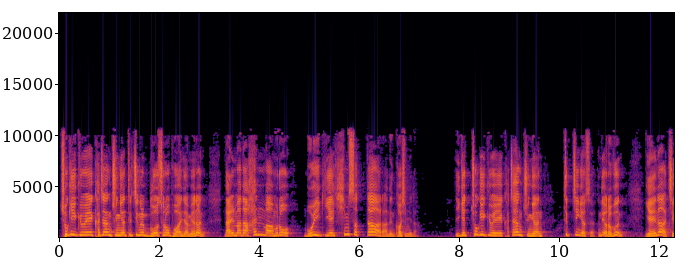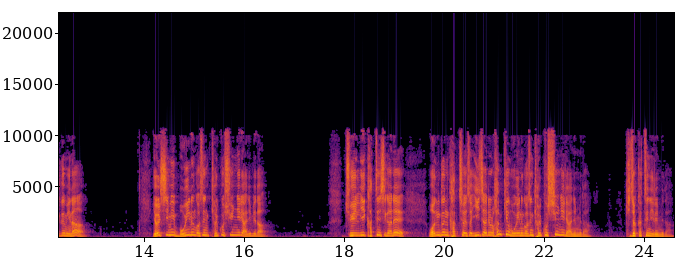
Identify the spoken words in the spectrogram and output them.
초기 교회의 가장 중요한 특징을 무엇으로 보았냐면은 날마다 한 마음으로 모이기에 힘썼다라는 것입니다. 이게 초기 교회의 가장 중요한 특징이었어요. 근데 여러분, 예나 지금이나 열심히 모이는 것은 결코 쉬운 일이 아닙니다. 주일 이 같은 시간에 원근 각처에서 이 자리로 함께 모이는 것은 결코 쉬운 일이 아닙니다. 기적 같은 일입니다.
